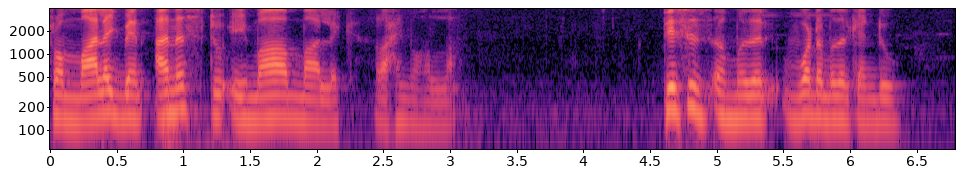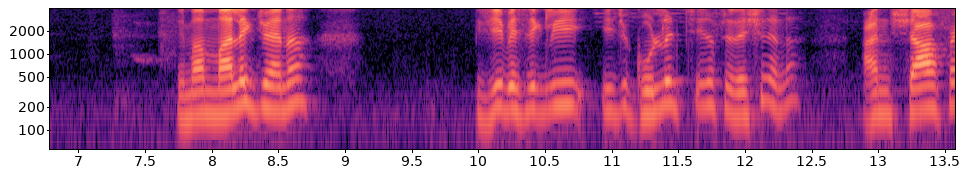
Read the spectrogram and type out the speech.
from Malik bin Anas to Imam Malik رحمہ اللہ. This is a mother what a mother can do Imam Malik جو ہے نا یہ بیسکلی یہ جو گولڈن چین آف نریشن ہے نا عن شافع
